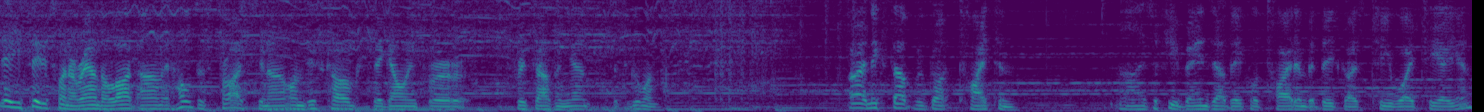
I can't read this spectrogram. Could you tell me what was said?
Yeah, you see this one around a lot. Um, it holds its price, you know, on Discogs they're going for 3,000 yen, so it's a good one. Alright, next up we've got Tytan. Uh, there's a few bands out there called Titan, but these guys T-Y-T-A-N.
